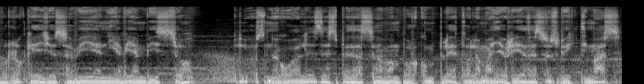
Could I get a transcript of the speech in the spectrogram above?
Por lo que ellos sabían y habían visto, Los nahuales despedazaban por completo a la mayoría de sus víctimas.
